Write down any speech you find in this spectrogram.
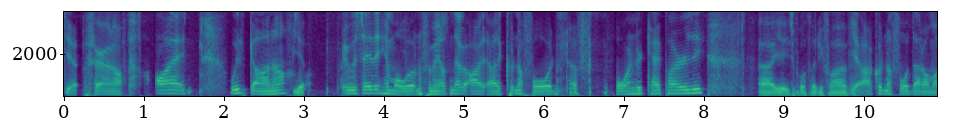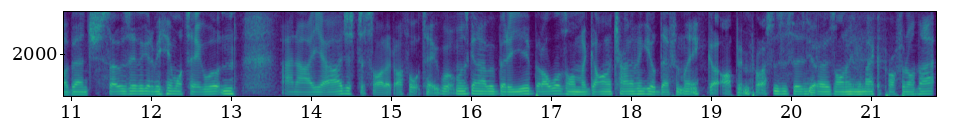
Yeah, fair enough. I with Garner. Yep. It was either him or Wilton for me. I was never. I, I couldn't afford a 400k player. Is he? Uh, yeah, he's 435. Yeah, I couldn't afford that on my bench. So it was either going to be him or Teague Wilton. And uh, yeah, I just decided I thought Teague Wilton was going to have a better year, but I was on the Garner train. I think he'll definitely go up in price as the season Yep. goes on, and you'll make a profit on that.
